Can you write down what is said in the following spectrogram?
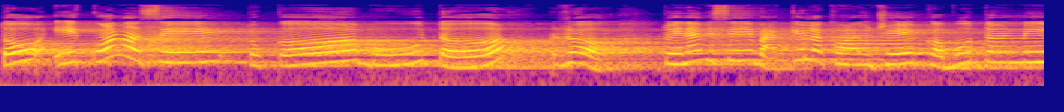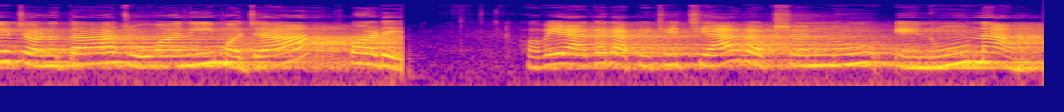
તો એ કોણ હશે? તો કબૂતર તો એના વિશે વાક્ય લખવાનું છે, કબૂતરને ચણતા જોવાની મજા પડે. હવે આગળ આપ્યું છે, ચાર અક્ષરનું એનું નામ.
